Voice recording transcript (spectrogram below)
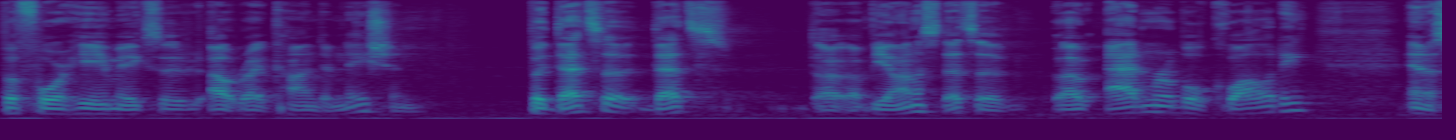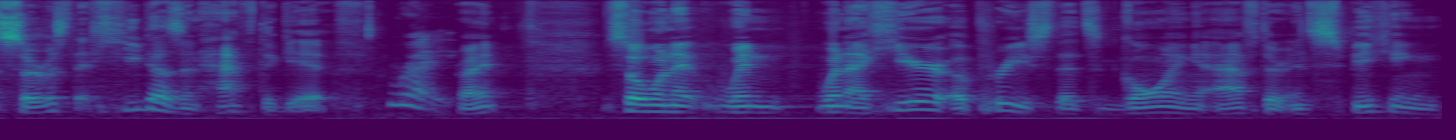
before he makes an outright condemnation. But that's a that's I'll be honest. That's a, a admirable quality and a service that he doesn't have to give Right. right? So when it when when I hear a priest that's going after and speaking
